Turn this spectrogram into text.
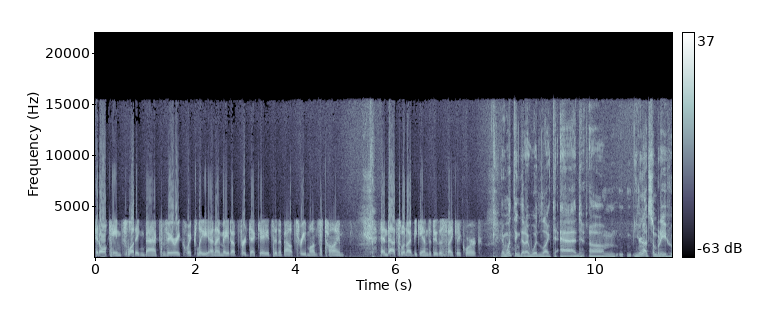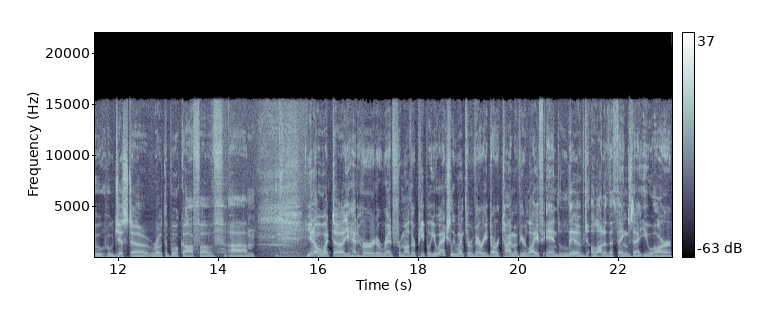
it all came flooding back very quickly, and I made up for decades in about three months' time. And that's when I began to do the psychic work. And one thing that I would like to add, um, you're not somebody who who just uh, wrote the book off of. Um, you know what uh, you had heard or read from other people. You actually went through a very dark time of your life and lived a lot of the things that you are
